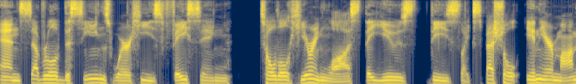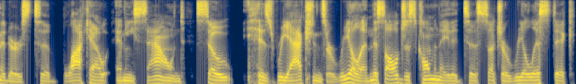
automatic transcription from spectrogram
And several of the scenes where he's facing total hearing loss, they use these like special in ear monitors to block out any sound. So his reactions are real. And this all just culminated to such a realistic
